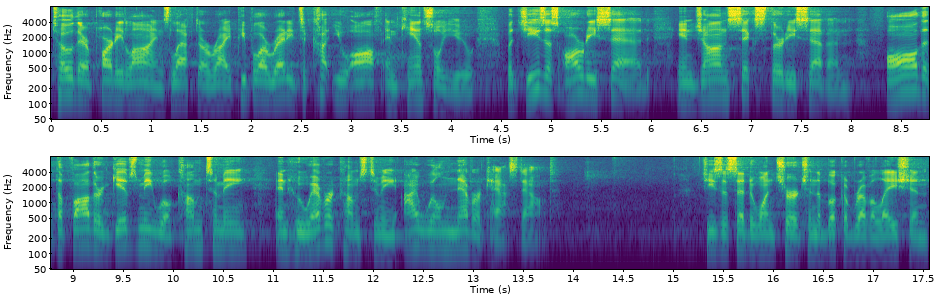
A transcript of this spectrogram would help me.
toe their party lines left or right. People are ready to cut you off and cancel you. But Jesus already said in John 6 37, All that the Father gives me will come to me, and whoever comes to me, I will never cast out. Jesus said to one church in the book of Revelation,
